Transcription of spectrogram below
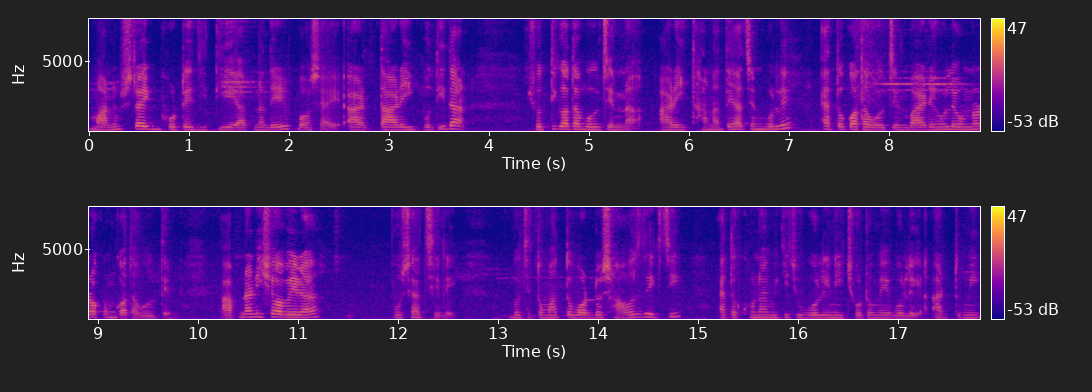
মানুষরাই ভোটে জিতিয়ে আপনাদের বসায়। আর তার এই প্রতিদান সত্যি কথা বলছেন না। আর এই থানাতে আছেন বলে এত কথা বলছেন, বাইরে হলে অন্যরকম কথা বলতেন। আপনারই সব এরা পোষা ছেলে। বলছে, তোমার তো বড্ড সাহস দেখছি। এতক্ষণ আমি কিছু বলিনি ছোটো মেয়ে বলে। আর তুমি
